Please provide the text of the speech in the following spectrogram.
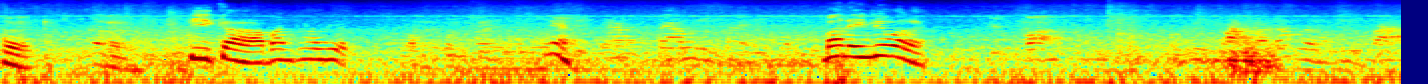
เฮ้ยปีกาบ้านข้าเรียกเราเป็นคนไทยเนี่ยแปลวอีกหน่อยบ้านเองเรียกว่าอะไรปีปากเราต้องเริ่มปีปาก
